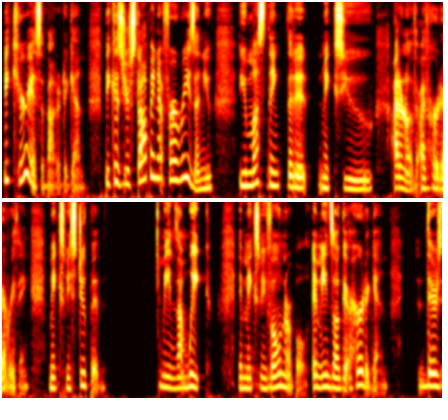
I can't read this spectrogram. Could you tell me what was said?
be curious about it again. Because you're stopping it for a reason. You you must think that it makes you i don't know if i've heard everything. Makes me stupid. It means i'm weak. It makes me vulnerable. It means i'll get hurt again. There's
